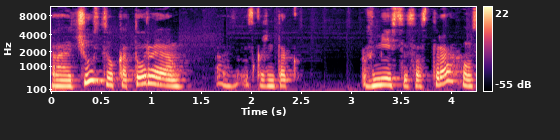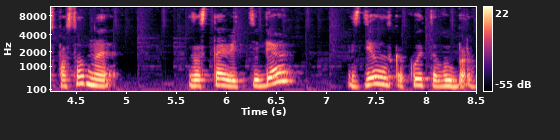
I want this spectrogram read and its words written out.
э, чувство, которое, скажем так, вместе со страхом способно заставить тебя сделать какой-то выбор.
